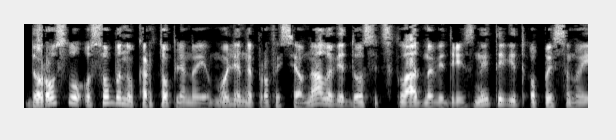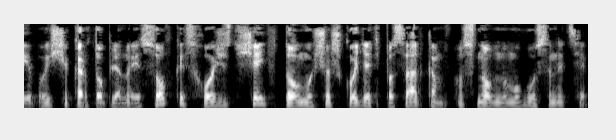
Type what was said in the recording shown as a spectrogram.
Дорослу особину картопляної молі непрофесіоналові досить складно відрізнити від описаної вище картопляної совки, схожість ще й в тому, що шкодять посадкам в основному гусениці.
